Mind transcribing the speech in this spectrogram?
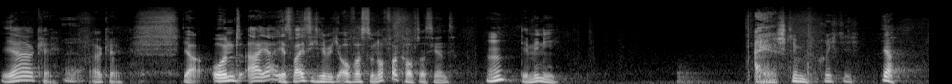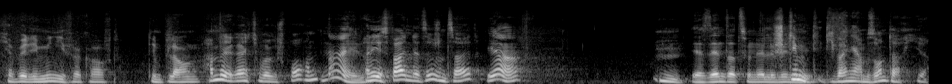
Ja, okay. Ja. Okay. Ja, und, ah ja, jetzt weiß ich nämlich auch, was du noch verkauft hast, Jens. Hm? Den Mini. Ah ja, stimmt, richtig. Ja. Ich habe ja den Mini verkauft, den blauen. Haben wir da gar nicht drüber gesprochen? Nein. Ah nee, es war in der Zwischenzeit? Ja. Hm. Der sensationelle Mini. Stimmt, die waren ja am Sonntag hier.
